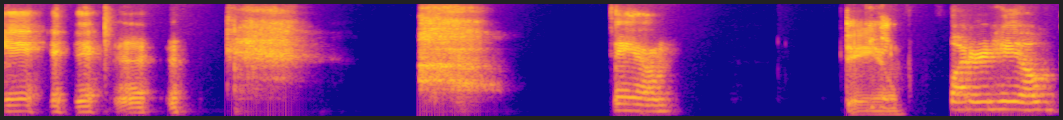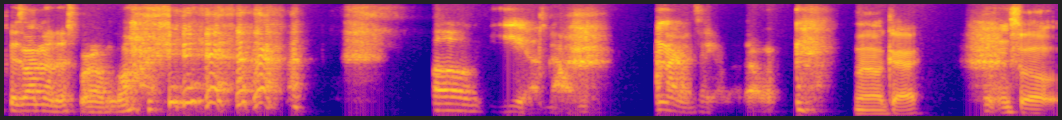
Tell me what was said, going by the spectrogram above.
Yeah. Damn. Damn. Water in hell, because I know that's where I'm going. um, yeah, no. I'm not gonna tell you about that one. Okay. Mm-mm. So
